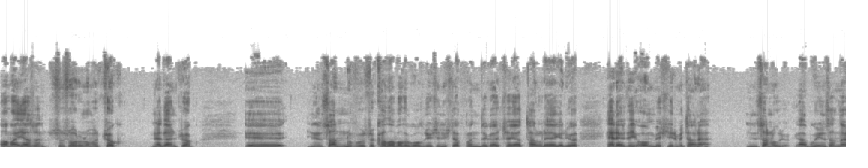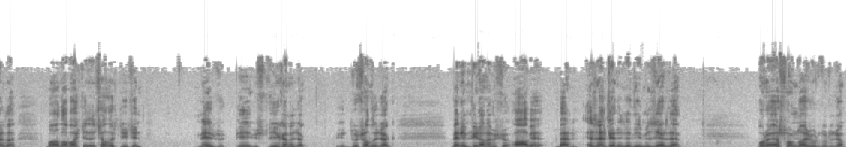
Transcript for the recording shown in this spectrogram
Ama yazın su sorunumuz çok. Neden çok? E, insan nüfusu kalabalık olduğu için işte fındığa, çaya, tarlaya geliyor. Her evde 15-20 tane insan oluyor. Ya bu insanlar da bağda bahçede çalıştığı için Mevzu, e, üstü yıkanacak, e, duş alacak. Benim planım şu. Abi ben Ezelteri dediğimiz yerde oraya sondaj vurduracağım.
